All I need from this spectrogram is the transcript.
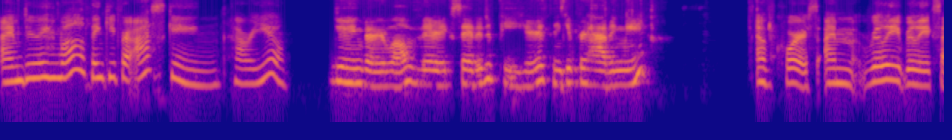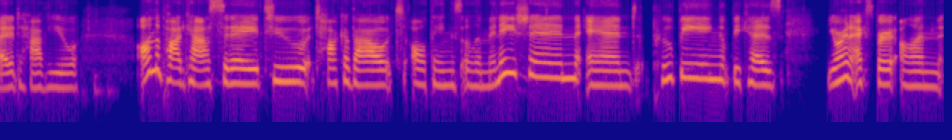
I'm doing well. Thank you for asking. How are you? Doing very well. Very excited to be here. Thank you for having me. Of course. I'm really, really excited to have you on the podcast today to talk about all things elimination and pooping because you're an expert on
